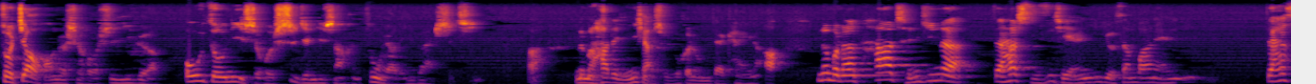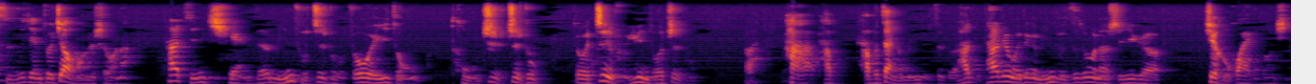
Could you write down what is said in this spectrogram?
做教皇的时候是一个欧洲历史和世界历史上很重要的一段时期啊。那么他的影响是如何呢？我们再看一下啊。那么呢，他曾经呢，在他死之前，一九三八年，在他死之前做教皇的时候呢，他曾谴责民主制度作为一种统治制度，作为政府运作制度啊。他他他不赞同民主制度，他他认为这个民主制度呢是一个就很坏的东西。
